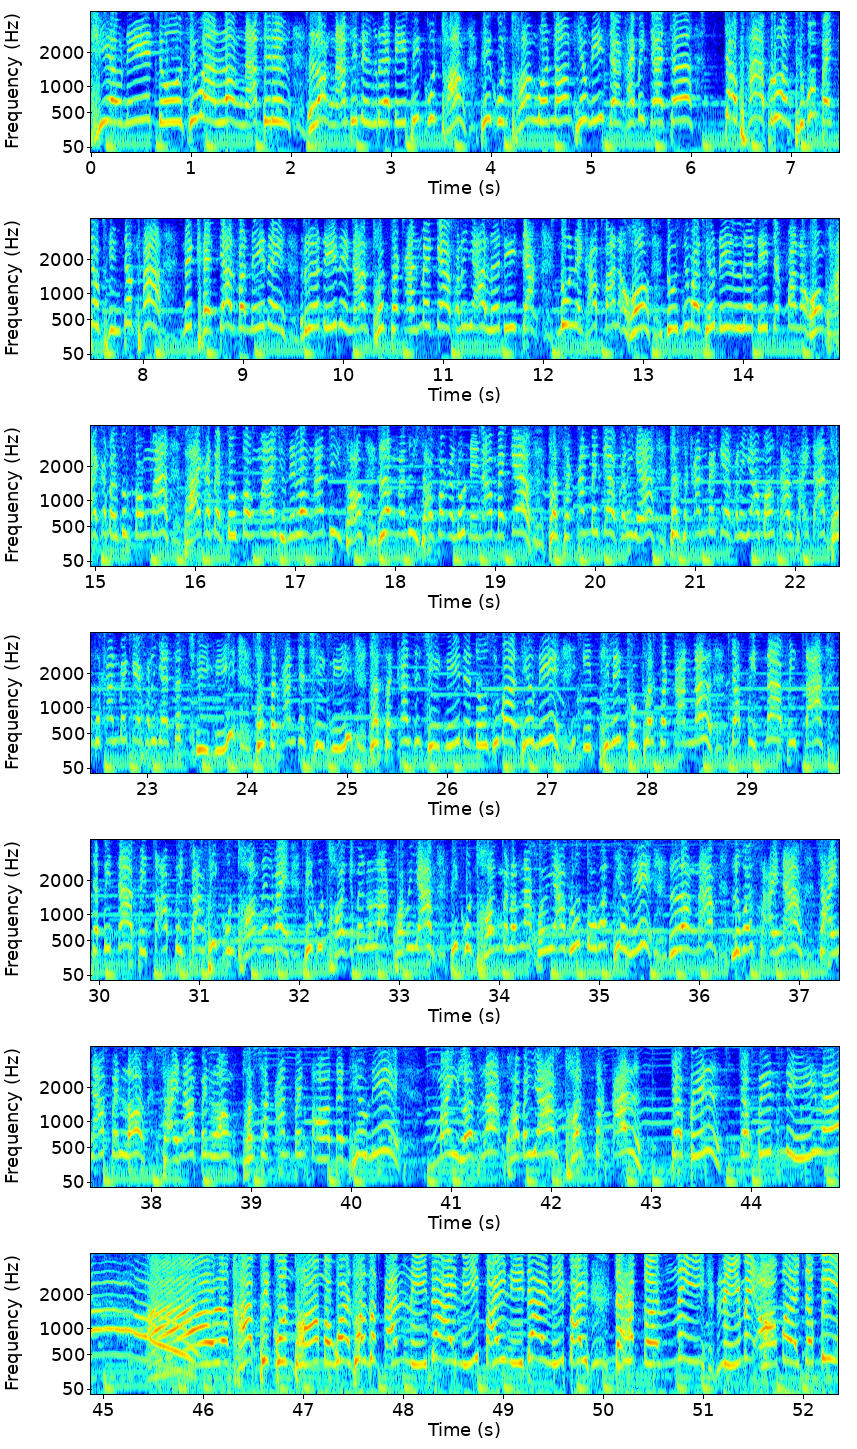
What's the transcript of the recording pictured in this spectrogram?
เที่ยวนี้ดูสิว่าล่องน้ำที่หนึ่งล่องน้ำที่หนึ่งเรือดีพี่คุณทองพี่คุณทองนวลน้องเที่ยวนี้เจอใครไม่เจอเจอ เจ้าภาพร่วมถือว่าเป็นเจ้าถิ่นเจ้าท่าในเขตย่านวันนี้ในเรือดีในน้ำทศกัณฐ์แม่แก้วกัลยาเรือดีจากนู่นเลยครับบ้านอาหงดูสิว่าเที่ยวนี้เรือดีจากบ้านอาหงพายกันแบบตรงๆมาพายกันแบบตรงๆมาอยู่ในร่องน้ำที่สองร่องน้ำที่สองฝั่งอนนุนในน้ำแม่แก้วทศกัณฐ์แม่แก้วกัลยาทศกัณฐ์แม่แก้วกัลยามองตามสายตาทศ กัณฐ์แม่แก้วกัยาจะฉีกหนีทศกัณฐ์จะฉีกหนีทศกัณฐ์จะฉีกหนีแต่ดูสิว่าเที่ยวนี้อิทธิฤทธิ์ของทศกัณฐ์นั้นจะปิดหน้าปิดตาจะปิดหน้าปิดตาปิดบังพี่คุณทองได้ไหมพี่คุณทองจะไม่ลดละความพยายามพี่คุณทองไม่ลดละความพยายามรู้ตัวว่าเที่ยวนี้ร่องน้ำหรือว่าสายน้ำสายน้ำเป็นรองสายน้ำเป็นรองทศกัณฐ์เป็นต่อแต่เที่ยวนี้ ไม่ลดละความพยายามทศกัณฐ์จะบินจะบินหนีแล้วเอาแล้วครับพี่คุณทองบอกว่าทศกัณฐ์หนีได้หนีไปหนี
